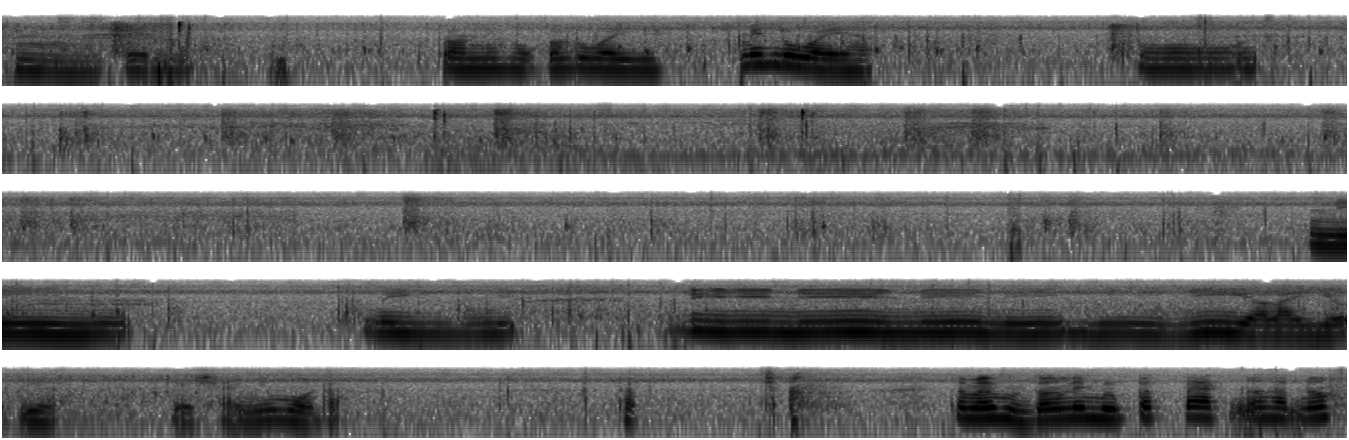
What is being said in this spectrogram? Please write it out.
อืมเป็นตอนนี้ผมก็รวย ไม่รวยครับโอ้ นี่นี่นี่นี่นี่นี่นี่นี่อะไรเยอะเนี่ยเดี๋ยวใช้ไม่หมดอะทำไมผมต้องเล่นมือแป๊กๆนะครับเนาะ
